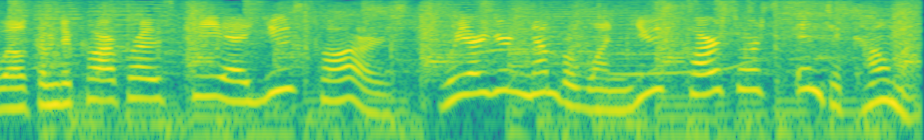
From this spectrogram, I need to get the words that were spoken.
Welcome to CarPros Kia Used Cars. We are your number one used car source in Tacoma.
